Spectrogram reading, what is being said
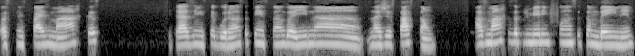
as principais marcas que trazem insegurança, pensando aí na, na gestação. As marcas da primeira infância também, né?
